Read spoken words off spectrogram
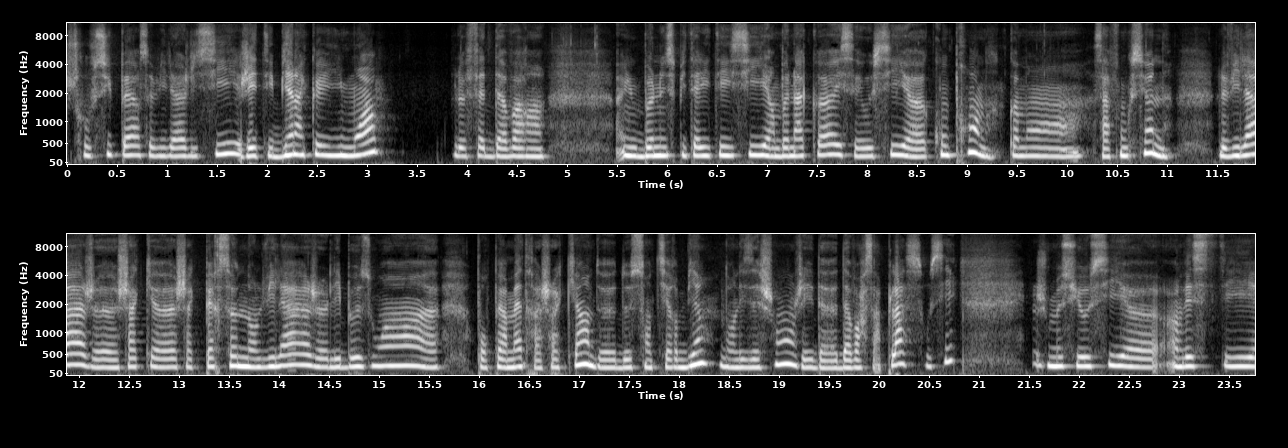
Je trouve super ce village ici. J'ai été bien accueillie moi. Le fait d'avoir un- une bonne hospitalité ici, un bon accueil, c'est aussi euh, comprendre comment ça fonctionne. Le village, euh, chaque, euh, chaque personne dans le village, les besoins, pour permettre à chacun de, de se sentir bien dans les échanges et d'avoir sa place aussi. Je me suis aussi euh, investie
